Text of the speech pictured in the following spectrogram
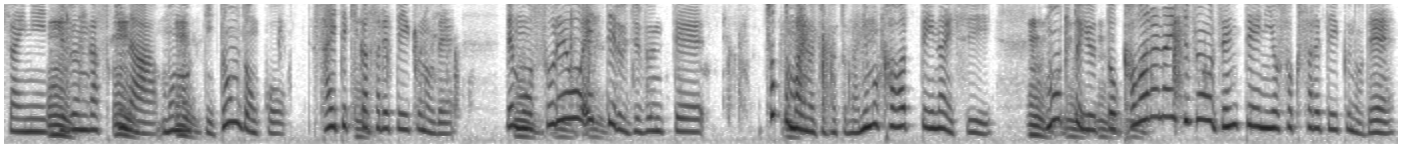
際に。うん。自分が好きなものにどんどんこう最適化されていくので、でもそれを得てる自分ってちょっと前の自分と何も変わっていないし、うん。もっと言うと変わらない自分を前提に予測されていくので、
